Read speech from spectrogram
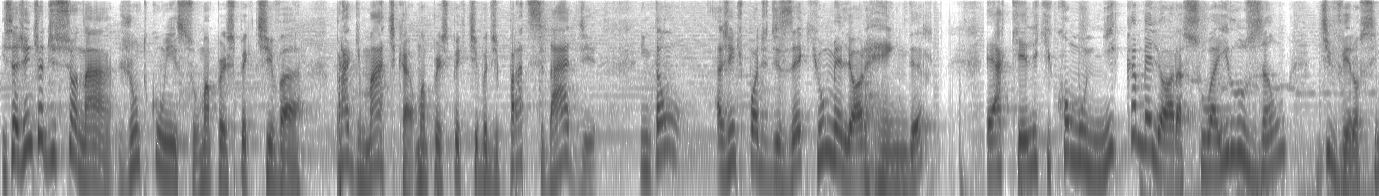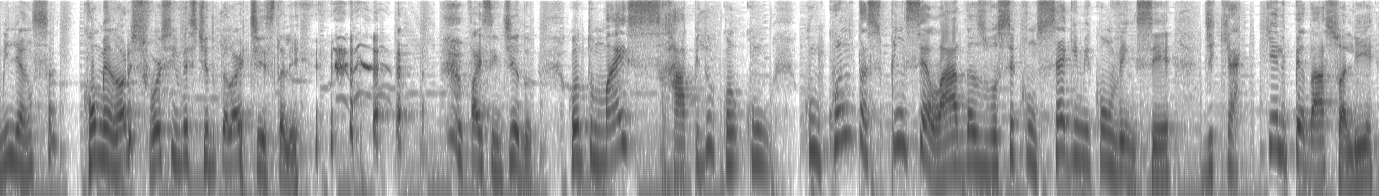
E se a gente adicionar, junto com isso, uma perspectiva pragmática, uma perspectiva de praticidade, então a gente pode dizer que o melhor render é aquele que comunica melhor a sua ilusão de verossimilhança com o menor esforço investido pelo artista ali. Faz sentido? Quanto mais rápido, com, com, com quantas pinceladas você consegue me convencer de que aquele pedaço ali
